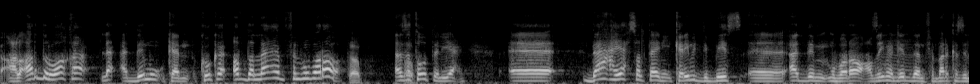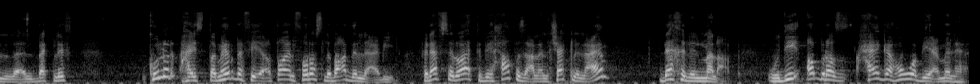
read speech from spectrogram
على أرض الواقع لا قدموا كان كوكا أفضل لاعب في المباراة. طب as. total يعني. آه، ده هيحصل تاني. كريم الدبيس آه، قدم مباراة عظيمة جدا في مركز ال- ال back left. كولر هيستمر في إعطاء الفرص لبعض اللاعبين. في نفس الوقت بيحافظ على الشكل العام داخل الملعب. ودي أبرز حاجة هو بيعملها.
